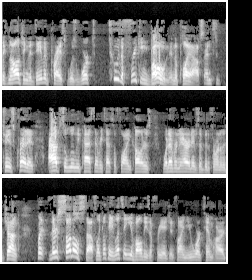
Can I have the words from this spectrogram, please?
acknowledging that David Price was worked to the freaking bone in the playoffs. And to, his credit, absolutely passed every test of flying colors, whatever narratives have been thrown in the junk. But there's subtle stuff. Like, okay, let's say Eovaldi's a free agent. Fine, you worked him hard.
